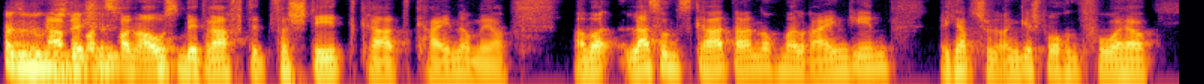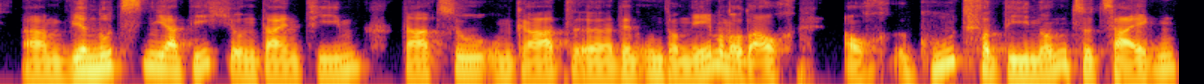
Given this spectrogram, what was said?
Also wirklich ja, wenn man es von außen betrachtet, versteht gerade keiner mehr. Aber lass uns gerade da nochmal reingehen. Ich habe es schon angesprochen vorher. Ähm, wir nutzen ja dich und dein Team dazu, um gerade äh, den Unternehmern oder auch, auch Gutverdienern zu zeigen,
